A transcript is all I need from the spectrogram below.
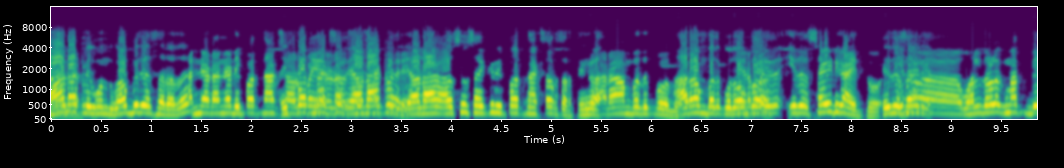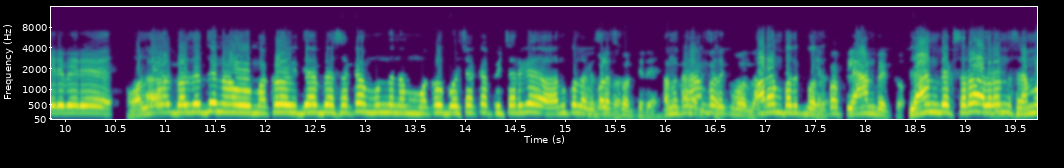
ಎರಡ್ ಆಕಳಿಗೆ ಒಂದ್ ಗೊಬ್ಬ ಇದೆ ಸರ್ ಅದು. ಹನ್ನೆರಡು ಹನ್ನೆರಡು ಇಪ್ಪತ್ನಾಲ್ಕು ಸಾವಿರ ಎರಡು ಹಸು ಸೈಕಲ್ ಸಾಕಿದ್ರೆ. ಇಪ್ಪತ್ನಾಲ್ಕು ಸಾವಿರ ಸರ್ ತಿಂಗಳ. ಆರಾಮ್ ಬದುಕಬಹುದು ಆರಾಮ್ ಬದುಕಬಹುದು ಒಬ್ಬ ಇದು- ಸೈಡ್ ಆಯ್ತು. ಇದು ಸೈಡ್. ಹೊಲದೊಳಗ್ ಮತ್ ಬೇರೆ ಬೇರೆ ಹೊಲದೊಳಗ್ ಬೆಳೆದಿದ್ದು ನಾವು ಮಕ್ಕಳ ವಿದ್ಯಾಭ್ಯಾಸಕ್ಕ ಮುಂದೆ ನಮ್ಮ ಮಕ್ಕಳ ಭವಿಷ್ಯಕ್ಕ ಫ್ಯೂಚರ್ಗೆ ಅನುಕೂಲ ಆಗುತ್ತೆ ಬಳಸ್ಕೊತೀರಿ ಅನುಕೂಲ. ಬದುಕಬಹುದು ಆರಾಮ್ ಬದುಕಬಹುದು ಪ್ಲಾನ್ ಬೇಕು. ಪ್ಲಾನ್ ಬೇಕು ಸರ್ ಅದ್ರೊಂದು ಶ್ರಮ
